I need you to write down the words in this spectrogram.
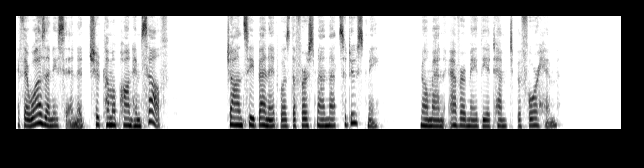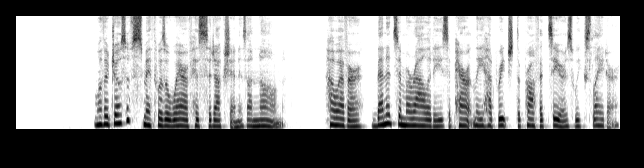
If there was any sin, it should come upon himself. John C. Bennett was the first man that seduced me. No man ever made the attempt before him. Whether Joseph Smith was aware of his seduction is unknown. However, Bennett's immoralities apparently had reached the prophet's ears weeks later.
